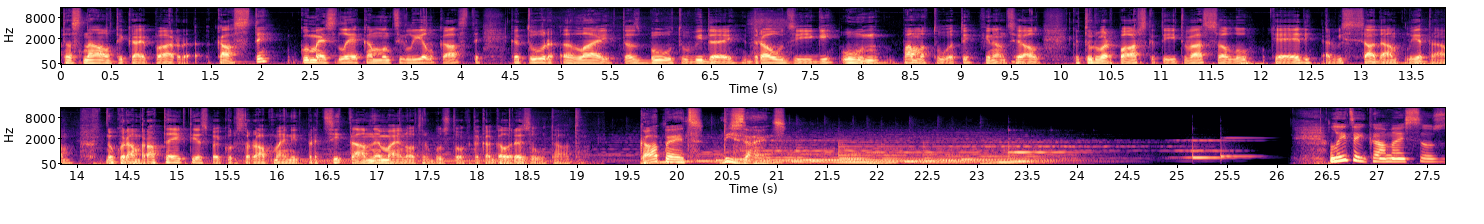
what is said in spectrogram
Tas nav tikai par kasti, kur mēs liekam un cik lielu kasti, ka tur, eh, lai tas būtu vidēji draudzīgi un pamatoti finansiāli, ka tur var pārskatīt veselu ķēdi ar visādām lietām, no kurām var atteikties vai kuras var apmainīt pret citām, nemainot varbūt to gala rezultātu. Kāpēc dizains? Līdzīgi kā mēs uz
